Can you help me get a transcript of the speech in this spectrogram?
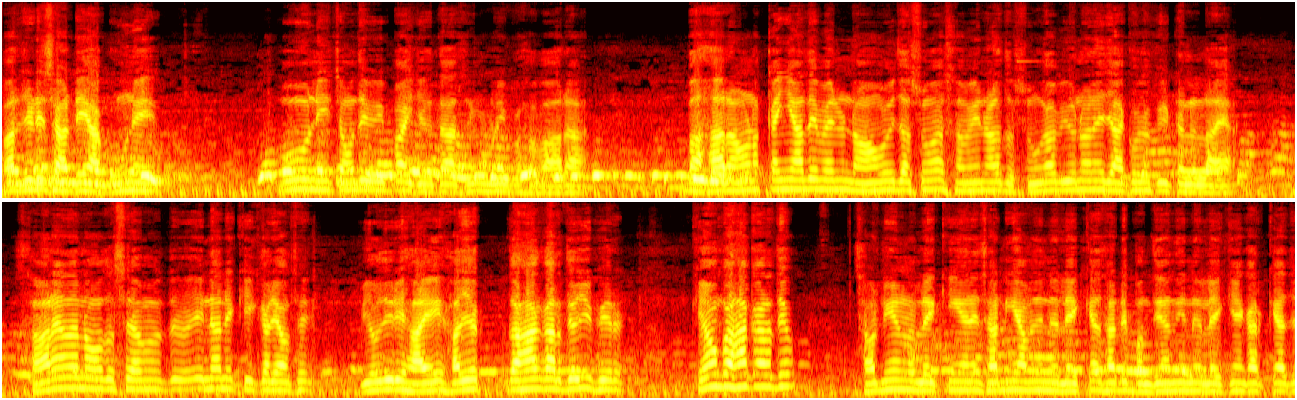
ਪਰ ਜਿਹੜੇ ਸਾਡੇ ਆਗੂ ਨੇ ਉਹ ਨਹੀਂ ਚਾਹੁੰਦੇ ਵੀ ਭਾਈ ਜਗਤਾਰ ਸਿੰਘ ਹੁਣੀ ਬਖਵਾਰਾ ਬਾਹਰ ਆਉਣ, ਕਈਆਂ ਦੇ ਮੈਨੂੰ ਨਾਮ ਵੀ ਦੱਸੂਗਾ, ਸਮੇਂ ਨਾਲ ਦੱਸੂਗਾ ਵੀ ਉਹਨਾਂ ਨੇ ਜਾ ਕੇ ਉਹਦਾ ਕੀ ਲਾਇਆ। ਸਾਰਿਆਂ ਦਾ ਨਾਮ ਦੱਸਿਆ ਇਹਨਾਂ ਨੇ ਕੀ ਕਰਿਆ ਉੱਥੇ? ਵੀ ਉਹਦੀ ਰਿਹਾਈ, ਹਜੇ ਗਾਹਾਂ ਕਰ ਦਿਓ ਜੀ ਫਿਰ। ਕਿਉਂ ਗਾਹਾਂ ਕਰ ਦਿਓ? ਸਾਡੀਆਂ ਨਲੇਕੀਆਂ ਨੇ, ਸਾਡੀਆਂ ਆਪਣੀਆਂ ਨਲੇਕੀਆਂ, ਸਾਡੇ ਬੰਦਿਆਂ ਦੀਆਂ ਨਲੇਕੀਆਂ ਕਰਕੇ ਅੱਜ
